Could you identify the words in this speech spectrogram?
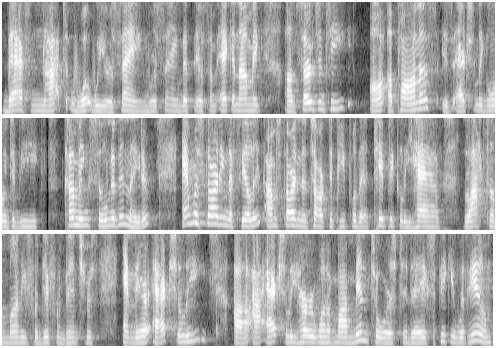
That's not what we are saying. We're saying that there's some economic uncertainty uh, upon us is actually going to be coming sooner than later. And we're starting to feel it. I'm starting to talk to people that typically have lots of money for different ventures. And they're actually, uh, I actually heard one of my mentors today speaking with him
